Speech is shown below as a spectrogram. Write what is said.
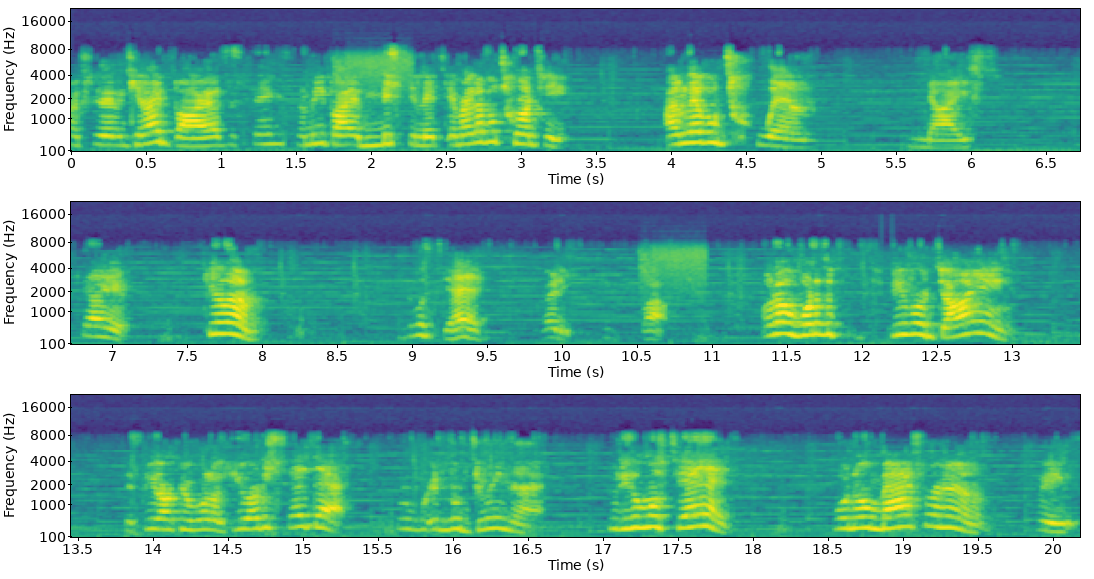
Actually, can I buy this thing? Let me buy a Misty Lift. Am I level 20? I'm level 12. Nice. Get. Kill him. He was dead. Ready. Wow. Oh no, one of the people are dying. The Arcane Warlocks. You already said that. We're, we're doing that. Dude, he's almost dead. Well, no match for him. Wait,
